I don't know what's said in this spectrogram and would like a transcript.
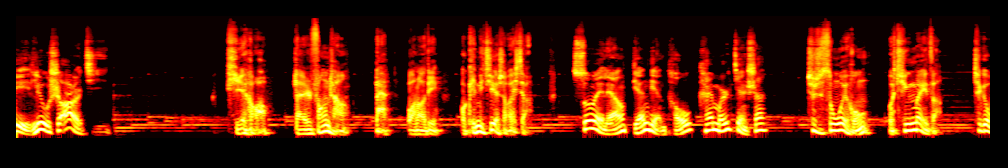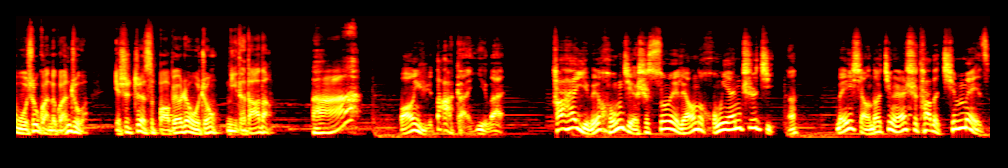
第六十二集，写好，来日方长。来，王老弟，我给你介绍一下。孙伟良点点头，开门见山：“这是孙卫红，我亲妹子。这个武术馆的馆主，也是这次保镖任务中你的搭档。”啊！王宇大感意外，他还以为红姐是孙卫良的红颜知己呢，没想到竟然是他的亲妹子，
